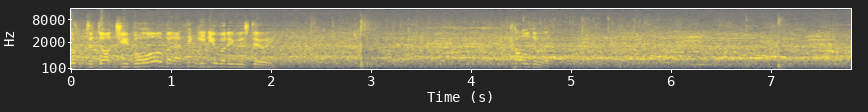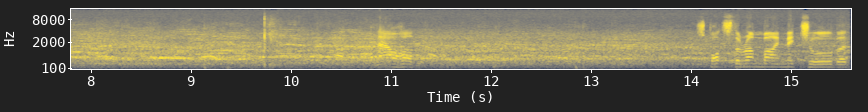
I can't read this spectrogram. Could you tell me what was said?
Looked a dodgy ball, but I think he knew what he was doing. Calderwood. Spots the run by Mitchell, but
